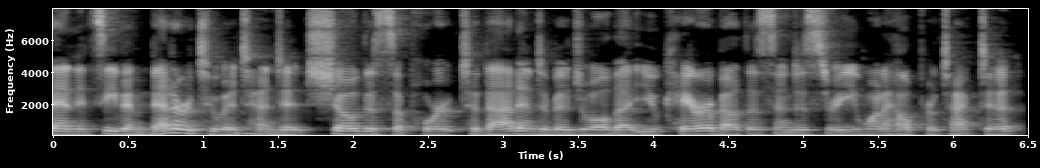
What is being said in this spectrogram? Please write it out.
then it's even better to attend it. Show the support to that individual that you care about this industry, you want to help protect it,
